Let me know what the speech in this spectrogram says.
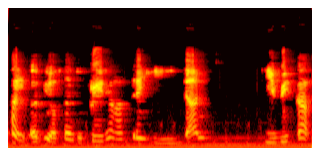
quite a bit of time to pray. Then after that, he done, he wake up.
